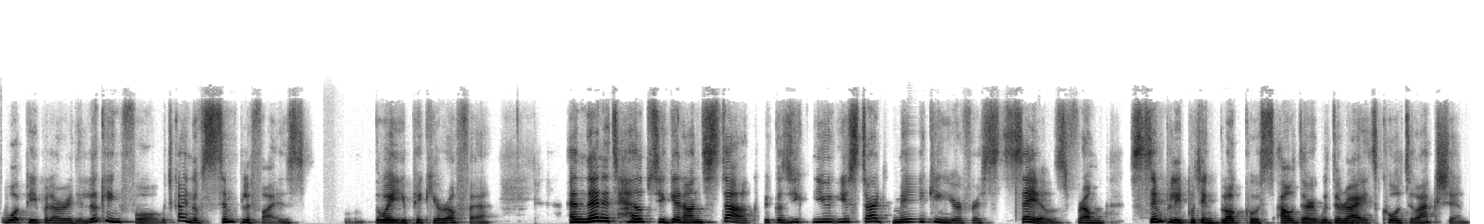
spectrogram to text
what people are already looking for which kind of simplifies the way you pick your offer and then it helps you get unstuck because you, you you start making your first sales from simply putting blog posts out there with the right call to action.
